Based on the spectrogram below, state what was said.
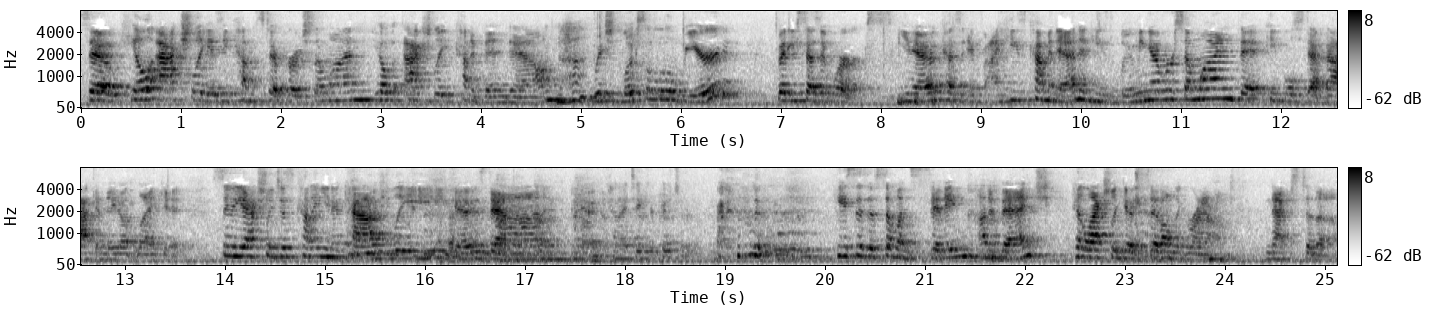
so he'll actually, as he comes to approach someone, he'll actually kind of bend down, uh-huh. which looks a little weird, but he says it works, you know, because if he's coming in and he's looming over someone, that people step back and they don't like it. So he actually just kind of, you know, casually goes down and, you know, can I take your picture? he says if someone's sitting on a bench, he'll actually go sit on the ground next to them.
